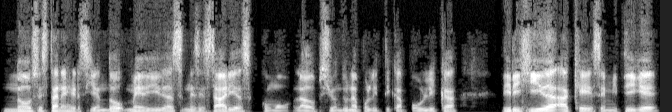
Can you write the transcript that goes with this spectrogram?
no se están ejerciendo medidas necesarias como la adopción de una política pública dirigida a que se mitigue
